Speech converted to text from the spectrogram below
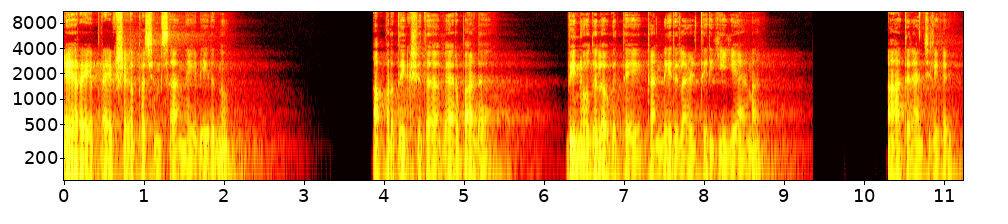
ഏറെ പ്രേക്ഷക പ്രശംസ നേടിയിരുന്നു. അപ്രതീക്ഷിത വേർപാട് വിനോദലോകത്തെ കണ്ണീരിലാഴ്ത്തിയിരിക്കുകയാണ് ആദരാഞ്ജലികൾ.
